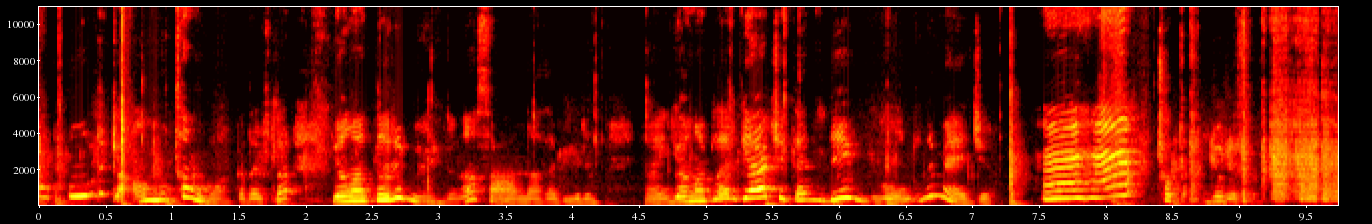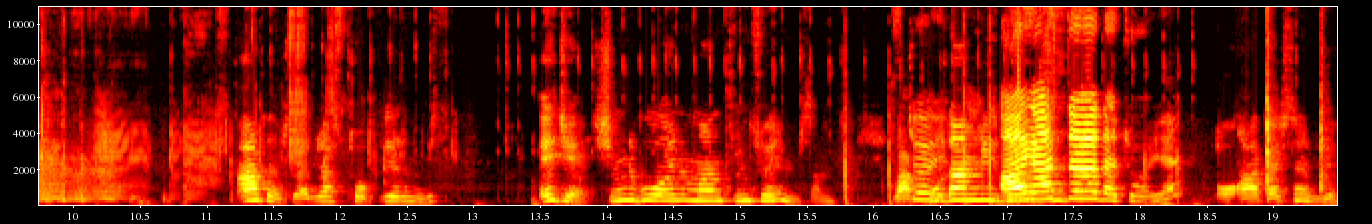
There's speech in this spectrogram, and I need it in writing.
mutlu oldu ki anlatamam arkadaşlar. Yanakları büyüdü. Nasıl anlatabilirim? Yani yanakları gerçekten dev gibi oldu değil mi Ece? Hı hı. Çok görüyorsun. Arkadaşlar biraz toplayalım biz. Ece şimdi bu oyunun mantığını söyleyeyim mi sana? Bak Söyle. buradan biz Ayaklara da söyle. o arkadaşlar biliyor.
